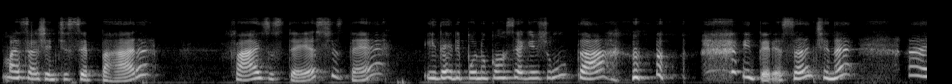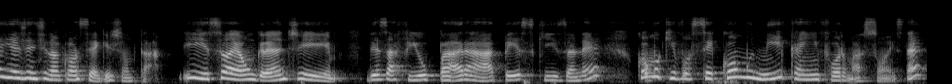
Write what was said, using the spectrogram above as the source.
mas a gente separa, faz os testes, né? E daí depois não consegue juntar. Interessante, né? Aí a gente não consegue juntar. E isso é um grande desafio para a pesquisa, né? Como que você comunica informações, né?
